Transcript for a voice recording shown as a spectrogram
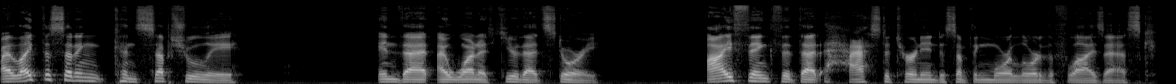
i like the setting conceptually in that i want to hear that story i think that that has to turn into something more lord of the flies-esque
